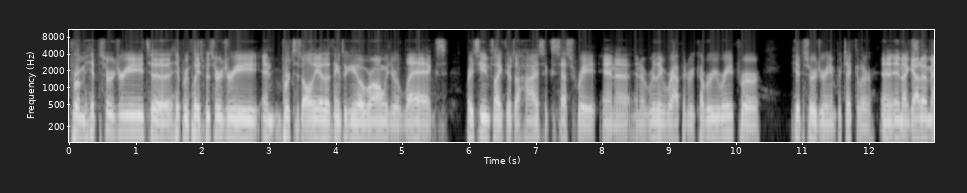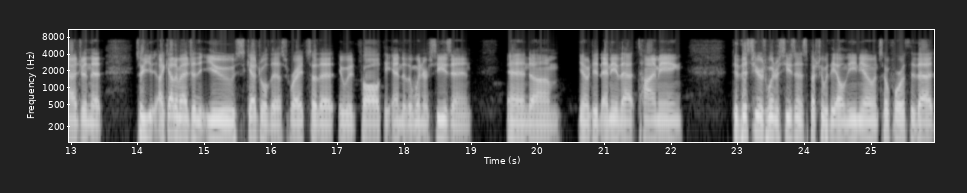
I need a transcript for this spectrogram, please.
from hip surgery to hip replacement surgery, and versus all the other things that can go wrong with your legs, right? It seems like there's a high success rate and a and a really rapid recovery rate for hip surgery in particular. And, and I got to imagine that. So you, I got to imagine that you schedule this right so that it would fall at the end of the winter season. And um, you know, did any of that timing? Did this year's winter season, especially with the El Nino and so forth, did that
